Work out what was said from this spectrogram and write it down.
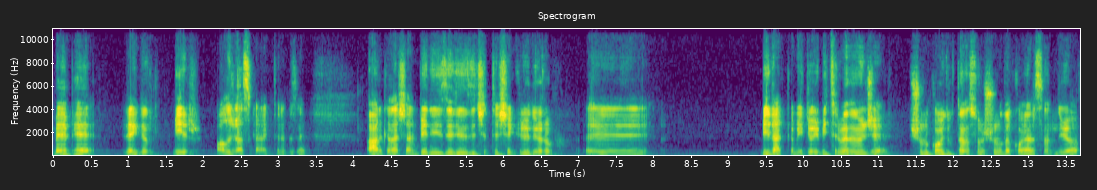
MP Regan 1 alacağız karakterimize. Arkadaşlar beni izlediğiniz için teşekkür ediyorum. Ee, bir dakika videoyu bitirmeden önce şunu koyduktan sonra şunu da koyarsan diyor.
